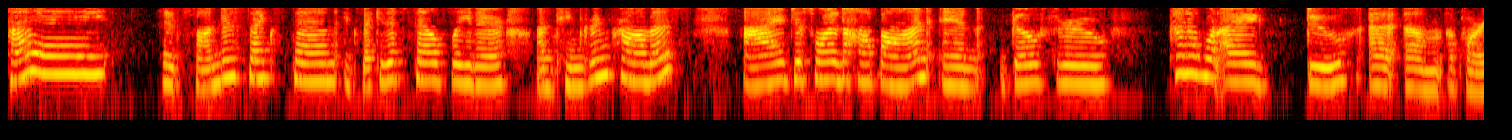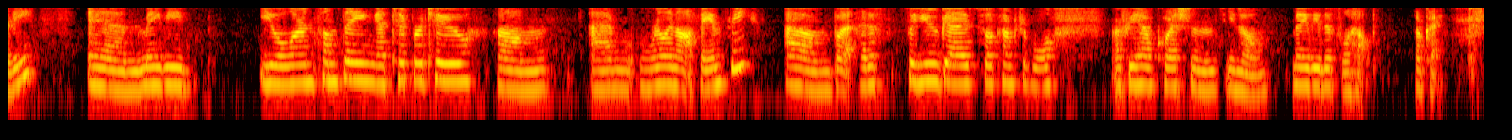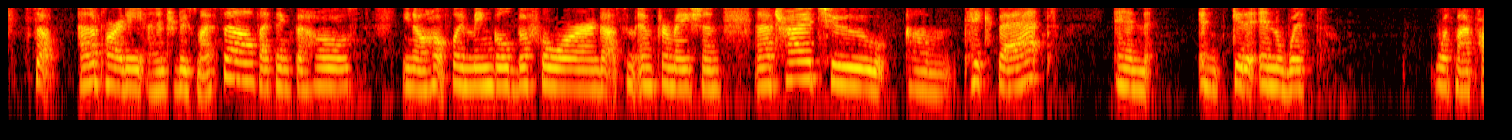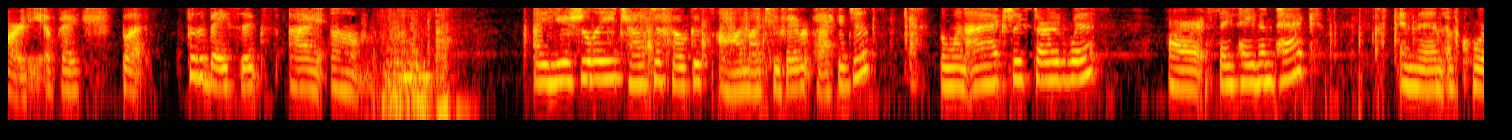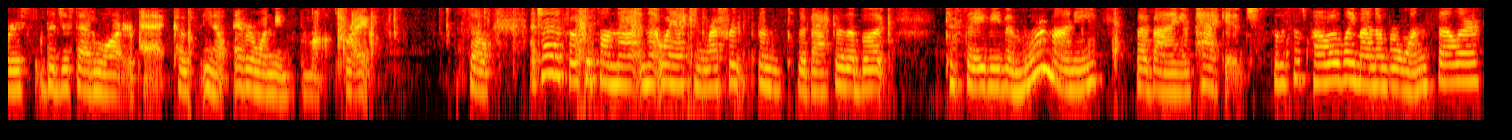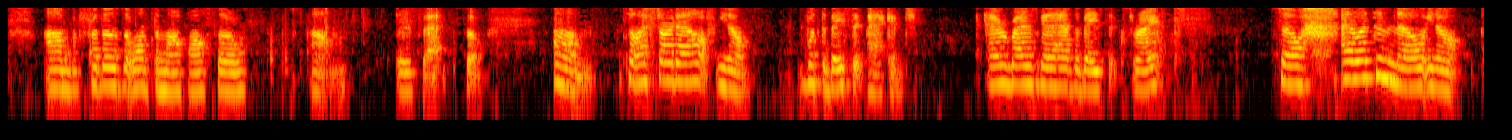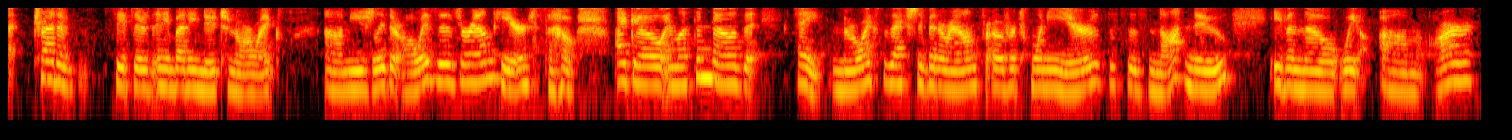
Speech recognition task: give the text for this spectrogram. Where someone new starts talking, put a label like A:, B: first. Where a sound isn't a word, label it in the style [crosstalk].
A: Hi, it's Saundra Sexton, Executive Sales Leader on Team Green Promise. I just wanted to hop on and go through kind of what I do at um, a party and maybe you'll learn something, a tip or two. Um, I'm really not fancy, um, but I just, so you guys feel comfortable or if you have questions, you know, maybe this will help. Okay, so at a party, I introduced myself. I think the host, you know, hopefully mingled before and got some information. And I tried to um, take that and and get it in with with my party. Okay, but for the basics, I um, I usually try to focus on my two favorite packages. The one I actually started with are Safe Haven Pack and then, of course, the Just Add Water pack, because, you know, everyone needs the mop, right? So I try to focus on that, and that way I can reference them to the back of the book to save even more money by buying a package. So this is probably my number one seller, um, but for those that want the mop also, um, there's that. So, um, so I start out, you know, with the basic package. Everybody's got to have the basics, right? So I let them know, you know, try to see if there's anybody new to Norwex. Um, usually there always is around here. [laughs] So I go and let them know that, hey, Norwex has actually been around for over 20 years. This is not new, even though we um, are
